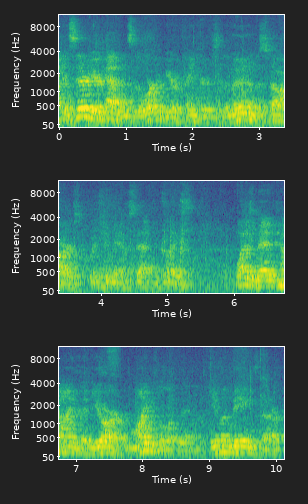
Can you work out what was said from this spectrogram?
I consider your heavens, the work of your fingers, the moon and the stars, which you may have set in place, what is mankind that you are mindful of them, human beings that are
